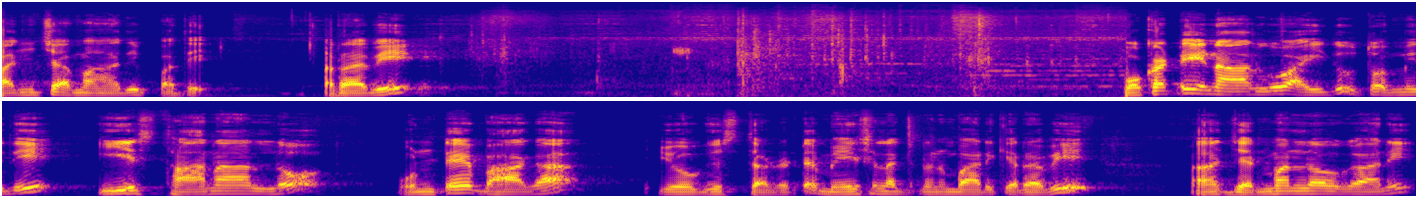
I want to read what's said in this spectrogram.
పంచమాధిపతి. రవి ఒకటి నాలుగు ఐదు తొమ్మిది ఈ స్థానాల్లో ఉంటే బాగా యోగిస్తాడు. అంటే మేషలగ్నం వారికి రవి జన్మంలో కానీ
